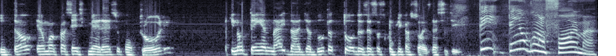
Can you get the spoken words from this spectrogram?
Então, é uma paciente que merece o controle, que não tenha na idade adulta todas essas complicações, né, Cidinho? Tem, tem alguma forma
